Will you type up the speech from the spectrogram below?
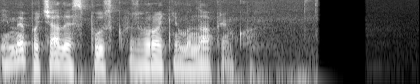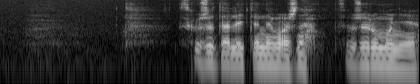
і ми почали спуск у зворотньому напрямку. Схоже, далі йти не можна. Це вже Румунія.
